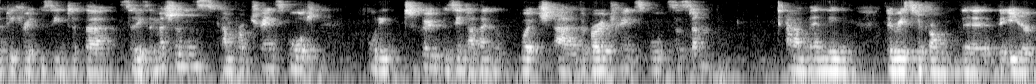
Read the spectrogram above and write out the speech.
53% of the city's emissions come from transport, 42% I think of which are the road transport system, um, and then the rest are from the, the air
